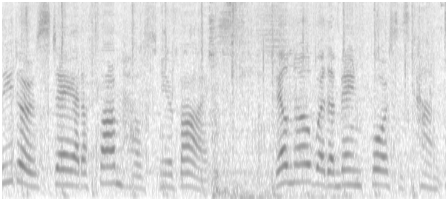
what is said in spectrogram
leaders stay at a farmhouse nearby. They'll know where the main force is camped.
